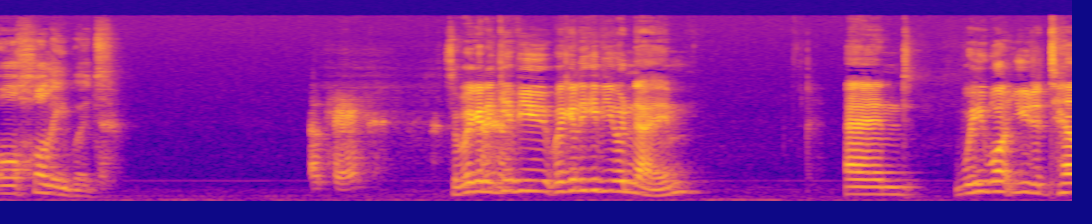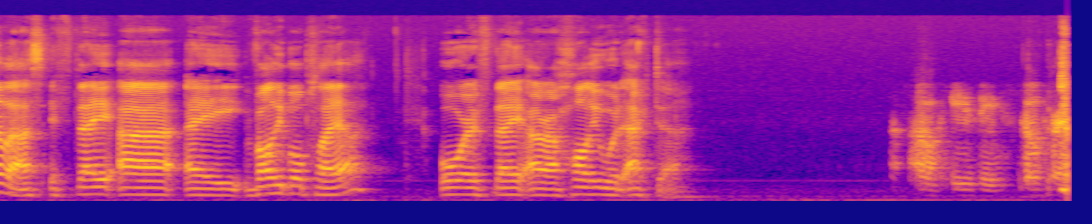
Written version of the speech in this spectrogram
or Hollywood. okay. So we're gonna give you we're gonna give you a name, and we want you to tell us if they are a volleyball player or if they are a Hollywood actor. Oh, easy. Go for it.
